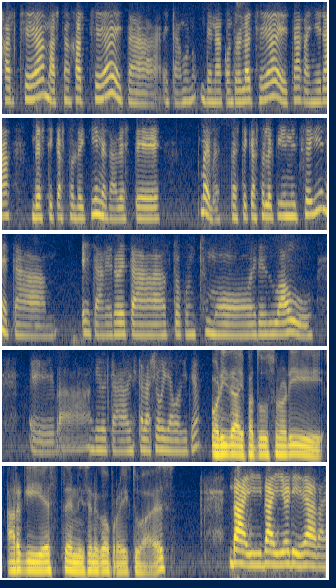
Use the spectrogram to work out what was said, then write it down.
jartzea, martxan jartzea, eta, eta bueno, dena kontrolatzea, eta gainera beste ikastolekin eta beste bai, bai, beste ikastolekin hitz egin eta eta gero eta autokontsumo eredu hau e, ba, gero eta instalazio gehiago egitea. Hori da, aipatu duzun hori argi ezten izeneko proiektua, ez? Bai, bai, hori da, ba,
